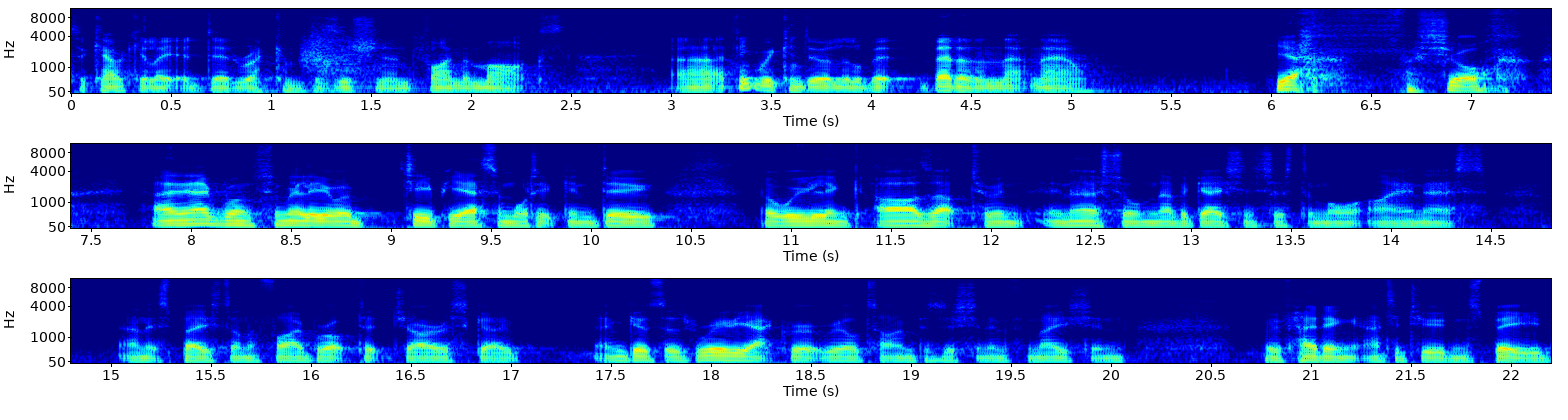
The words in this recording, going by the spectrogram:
to calculate a dead reckoning position and find the marks. Uh, I think we can do a little bit better than that now. Yeah, for sure. I mean, everyone's familiar with GPS and what it can do, but we link ours up to an inertial navigation system or INS and it's based on a fibre optic gyroscope and gives us really accurate real-time position information with heading, attitude and speed.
